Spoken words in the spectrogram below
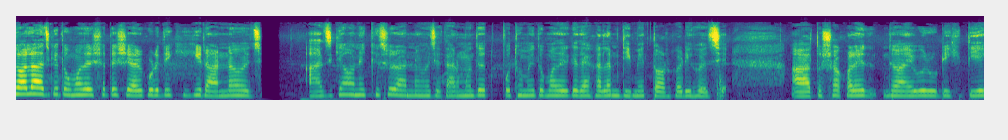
চলো, আজকে তোমাদের সাথে শেয়ার করে দিই কী কী রান্না হয়েছে। আজকে অনেক কিছু রান্না হয়েছে। তার মধ্যে প্রথমেই তোমাদেরকে দেখালাম ডিমের তরকারি হয়েছে। তো সকালে জয়বু রুটি দিয়ে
